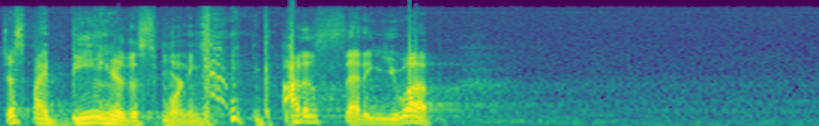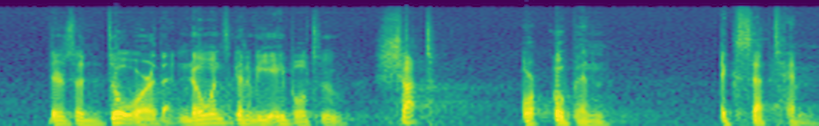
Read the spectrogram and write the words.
Just by being here this morning, God is setting you up. There's a door that no one's going to be able to shut or open except Him.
